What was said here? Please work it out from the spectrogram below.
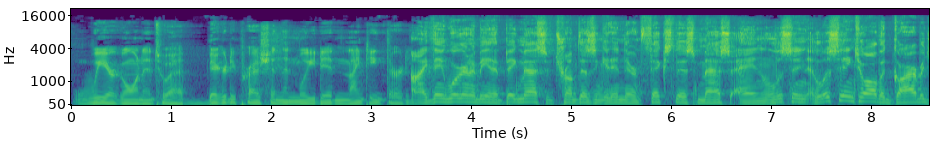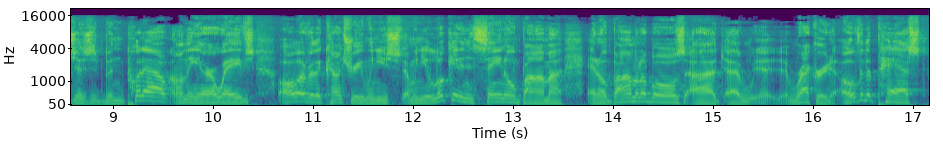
We are going into a bigger depression than we did in 1930. I think we're going to be in a big mess if Trump doesn't get in there and fix this mess. And listening, listening to all the garbage that has been put out on the airwaves all over the country. When you when you look at insane Obama and Abominable's uh, uh, record over the past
